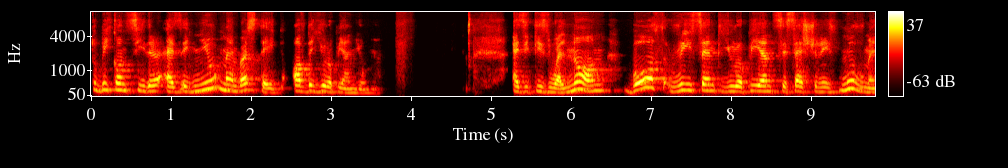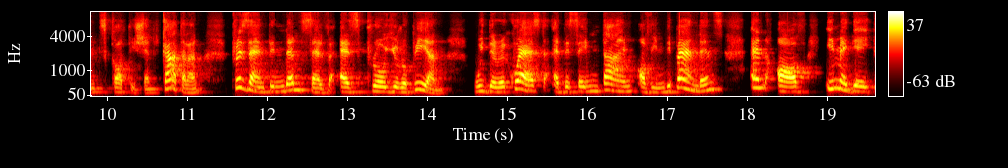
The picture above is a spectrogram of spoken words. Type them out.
to be considered as a new member state of the European Union. As it is well known, both recent European secessionist movements, Scottish and Catalan, presenting themselves as pro-European, with the request at the same time of independence and of immediate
